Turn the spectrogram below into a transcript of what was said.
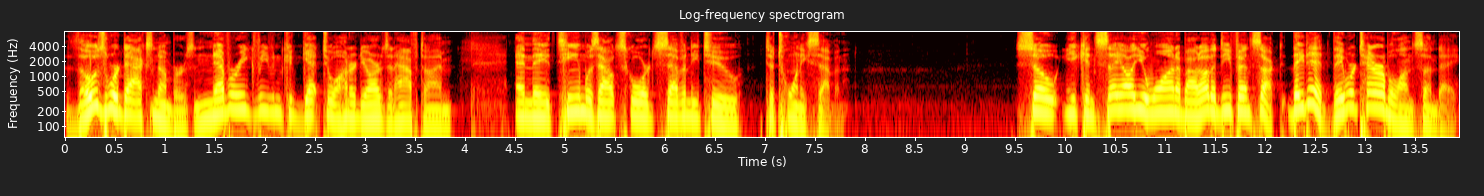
those were Dak's numbers. Never even could get to 100 yards at halftime, and the team was outscored 72 to 27. So you can say all you want about oh the defense sucked. They did. They were terrible on Sunday.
